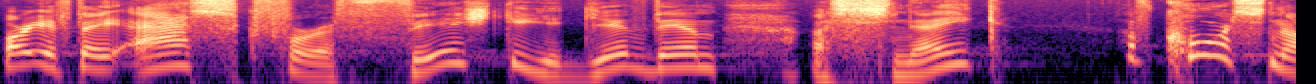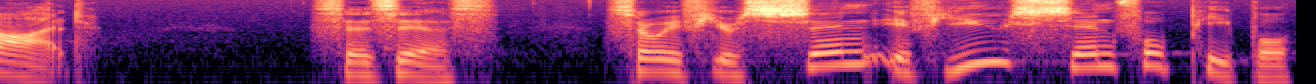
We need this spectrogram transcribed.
Or if they ask for a fish, do you give them a snake? Of course not. says this. So if your sin, if you sinful people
